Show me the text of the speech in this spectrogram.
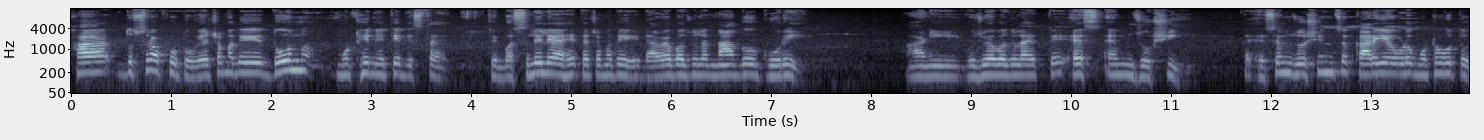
हा दुसरा फोटो याच्यामध्ये दोन मोठे नेते दिसत आहेत जे बसलेले आहेत त्याच्यामध्ये डाव्या बाजूला नाग गोरे आणि उजव्या बाजूला आहेत ते एस एम जोशी. तर एस एम जोशींचं कार्य एवढं मोठं होतं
